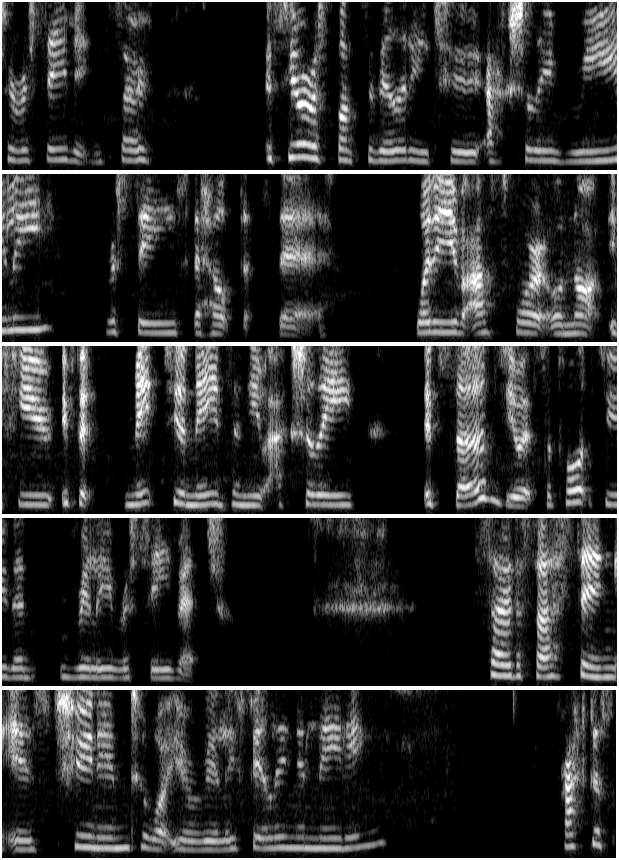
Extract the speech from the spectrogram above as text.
to receiving. So it's your responsibility to actually really receive the help that's there whether you've asked for it or not. If you if it meets your needs and you actually it serves you it supports you then really receive it so the first thing is tune in to what you're really feeling and needing. Practice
